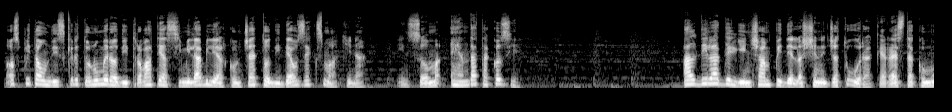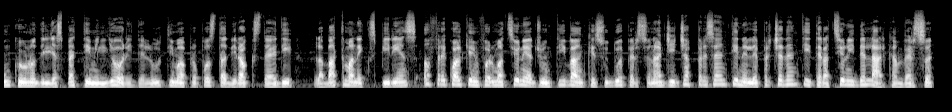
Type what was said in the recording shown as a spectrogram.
ospita un discreto numero di trovate assimilabili al concetto di Deus Ex Machina. Insomma, è andata così. Al di là degli inciampi della sceneggiatura, che resta comunque uno degli aspetti migliori dell'ultima proposta di Rocksteady, la Batman Experience offre qualche informazione aggiuntiva anche su due personaggi già presenti nelle precedenti iterazioni dell'Arkhamverse,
